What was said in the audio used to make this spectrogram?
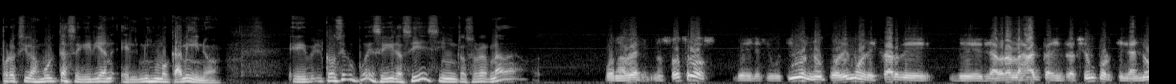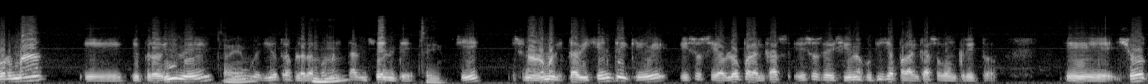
próximas multas seguirían el mismo camino. ¿El Consejo puede seguir así sin resolver nada? Bueno, a ver, nosotros desde el Ejecutivo no podemos dejar de, labrar las actas de infracción porque la norma eh, que prohíbe Uber y otras plataformas está vigente. Sí. Es una norma que está vigente y que eso se habló para el caso, eso se decidió en la justicia para el caso concreto. Eh, yo,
